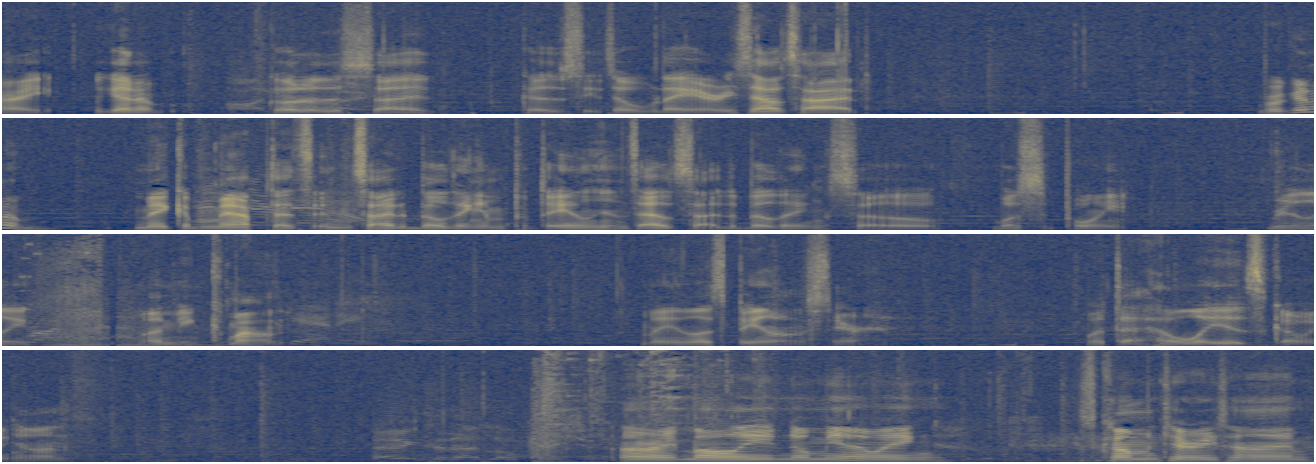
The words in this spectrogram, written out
Alright, we gotta go to this side because he's over there. He's outside. We're gonna make a map that's inside a building and put the aliens outside the building. So, what's the point? Really? I mean, come on. I mean, let's be honest here. What the hell is going on? Heading to that location. Alright, Molly, no meowing. It's commentary time.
